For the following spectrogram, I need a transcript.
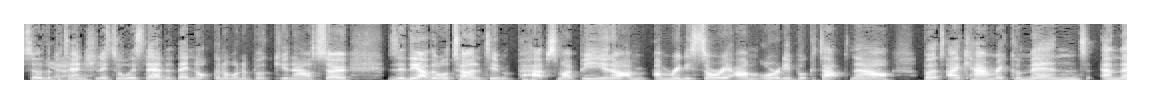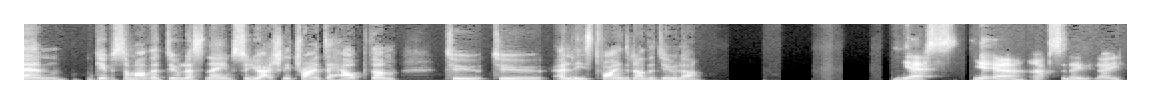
So the Yeah. potential is always there that they're not going to want to book you now. So the, the other alternative perhaps might be, you know, I'm I'm really sorry, I'm already booked up now, but I can recommend, and then give some other doulas names. So you're actually trying to help them to to at least find another doula. Yes. Yeah. Absolutely.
